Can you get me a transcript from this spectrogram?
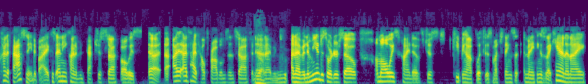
kind of fascinated by it because any kind of infectious stuff always. Uh, I, I've had health problems and stuff, and, Yeah. and I have an, and I have an immune disorder, so I'm always kind of just keeping up with as much things, many things as I can. And I,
